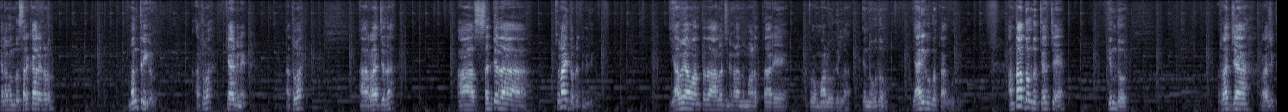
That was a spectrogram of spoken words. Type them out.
ಕೆಲವೊಂದು ಸರ್ಕಾರಗಳು ಮಂತ್ರಿಗಳು ಅಥವಾ ಕ್ಯಾಬಿನೆಟ್ ಅಥವಾ ಆ ರಾಜ್ಯದ, ಆ ಸದ್ಯದ ಚುನಾಯಿತ ಪ್ರತಿನಿಧಿಗಳು ಯಾವ್ಯಾವ ಹಂತದ ಆಲೋಚನೆಗಳನ್ನು ಮಾಡುತ್ತಾರೆ ಅಥವಾ ಮಾಡುವುದಿಲ್ಲ ಎನ್ನುವುದು ಯಾರಿಗೂ ಗೊತ್ತಾಗುವುದಿಲ್ಲ. ಅಂಥದ್ದೊಂದು ಚರ್ಚೆ ಇಂದು ರಾಜ್ಯ, ರಾಜಕ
